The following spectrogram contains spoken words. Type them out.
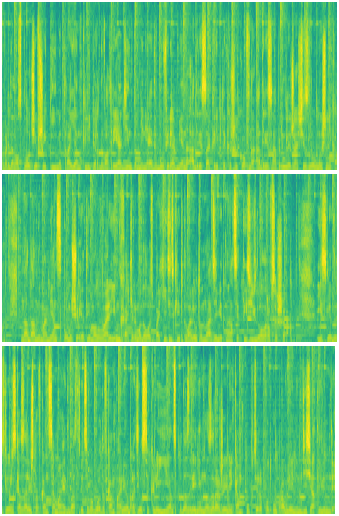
Вредонос, получивший имя Троян Клипер 231, подменяет в буфере обмена адреса криптокошельков на адреса, принадлежащие злоумышленникам. На данный момент с помощью этой малварии хакерам удалось похитить криптовалюту на 19 тысяч долларов США. Исследователи рассказали, что в конце мая 2023 года в компанию обратился клиент с подозрением на заражение компьютера под управлением 10 винды.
